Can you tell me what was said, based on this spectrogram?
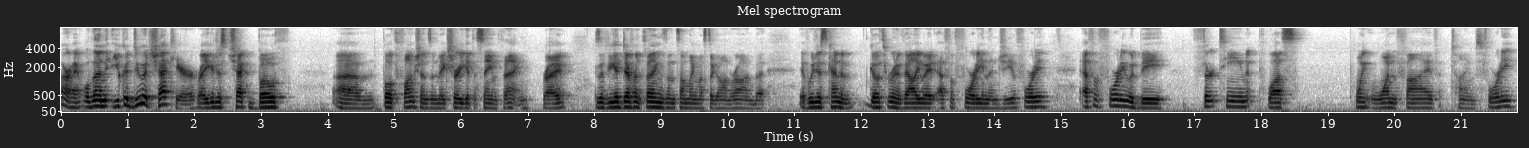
All right, well then you could do a check here, right? You could just check both um, both functions and make sure you get the same thing, right? Because if you get different things, then something must have gone wrong. But if we just kind of go through and evaluate f of 40 and then g of 40, f of 40 would be 13 plus 0.15 times 40.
